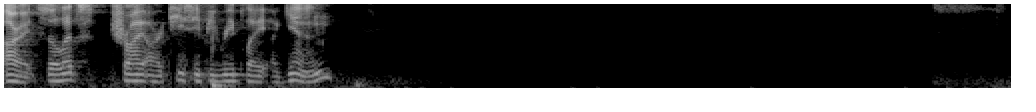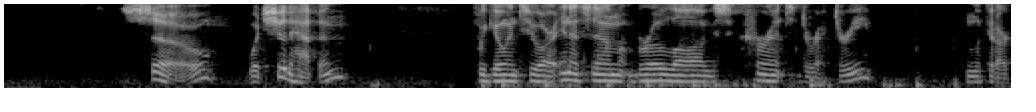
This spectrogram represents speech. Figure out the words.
All right, so let's try our TCP replay again. So what should happen, if we go into our NSM bro logs current directory and look at our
